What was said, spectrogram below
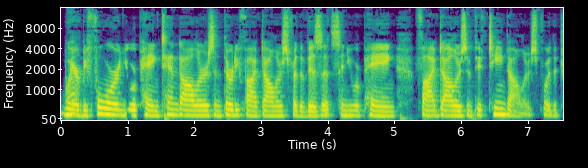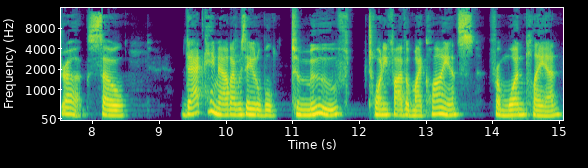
Wow. Where before you were paying $10 and $35 for the visits and you were paying $5 and $15 for the drugs. So that came out, I was able to move 25 of my clients from one plan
